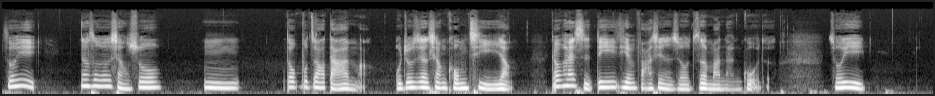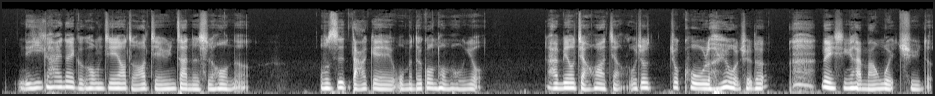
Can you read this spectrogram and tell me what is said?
所以那时候就想说，嗯，都不知道答案嘛，我就像像空气一样。刚开始第一天发现的时候，真的蛮难过的。所以离开那个空间，要走到捷运站的时候呢，我是打给我们的共同朋友，还没有讲话讲，我就就哭了，因为我觉得 内心还蛮委屈的。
